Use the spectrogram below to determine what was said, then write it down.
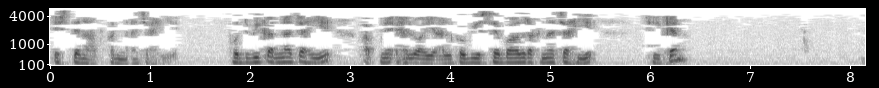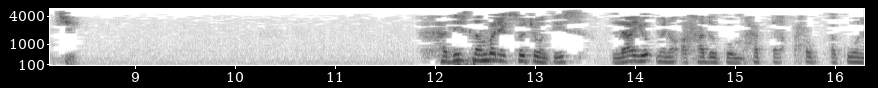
اجتناب کرنا چاہیے۔ خود بھی کرنا چاہیے، اپنے اہل و عیال کو بھی اس سے باز رکھنا چاہیے۔ ٹھیک ہے نا؟ جی۔ حدیث نمبر ایک سو چونتیس۔ لا يؤمن احدكم حتى اكون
